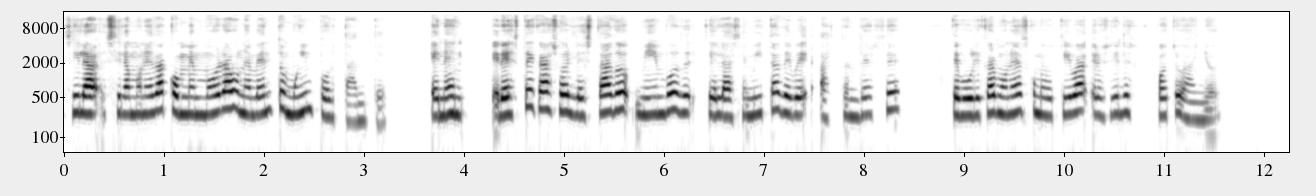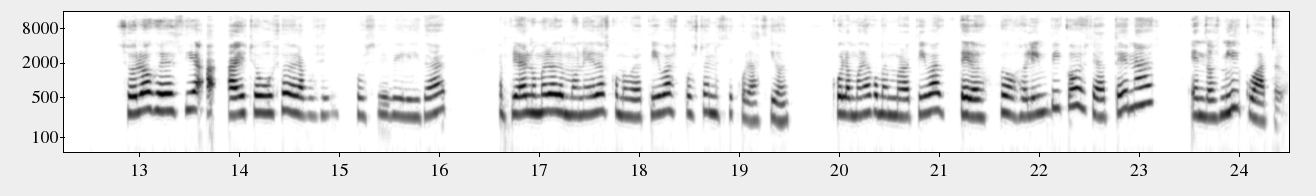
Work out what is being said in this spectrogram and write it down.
si la, si la moneda conmemora un evento muy importante. En, en este caso, el Estado miembro de, que las emita debe abstenerse de publicar monedas conmemorativas en los siguientes cuatro años. Solo Grecia ha, hecho uso de la posibilidad de emplear el número de monedas conmemorativas puestas en circulación, con la moneda conmemorativa de los Juegos Olímpicos de Atenas en 2004.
